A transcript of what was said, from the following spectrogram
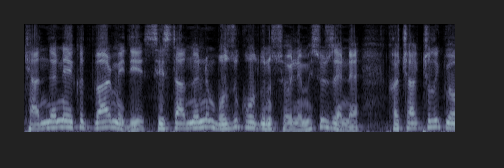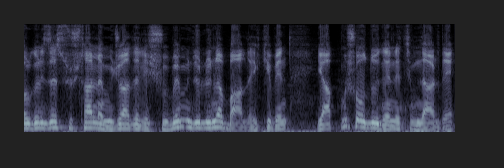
kendilerine yakıt vermediği, sistemlerinin bozuk olduğunu söylemesi üzerine Kaçakçılık ve Organize Suçlarla Mücadele Şube Müdürlüğü'ne bağlı ekibin yapmış olduğu denetimlerde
